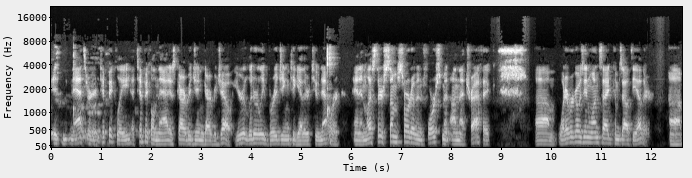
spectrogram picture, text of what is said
NATs are typically a typical NAT is garbage in, garbage out. You're literally bridging together two network, and unless there's some sort of enforcement on that traffic, um, whatever goes in one side comes out the other. Uh,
